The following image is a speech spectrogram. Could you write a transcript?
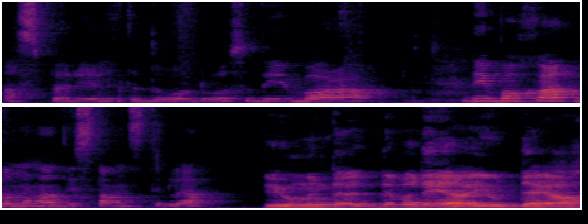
Asperger lite då och då, så det är bara, det är bara skönt när man har distans till det. Jo men det, det var det jag gjorde. Jag,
